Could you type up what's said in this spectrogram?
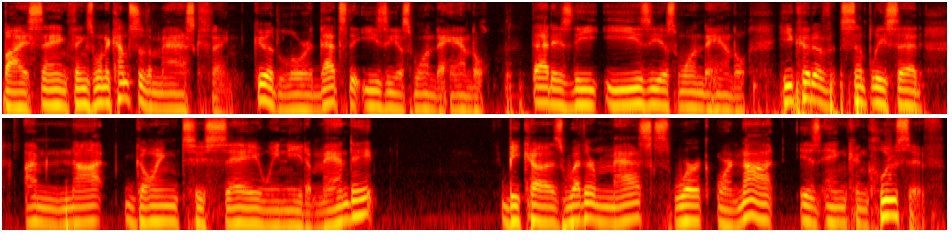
by saying things when it comes to the mask thing. Good Lord, that's the easiest one to handle. That is the easiest one to handle. He could have simply said, I'm not going to say we need a mandate because whether masks work or not is inconclusive.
